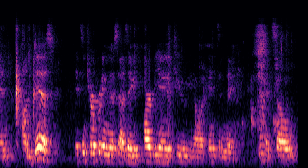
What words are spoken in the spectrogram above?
And on disk, it's interpreting this as a RVA to, you know, a hint and name. And so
